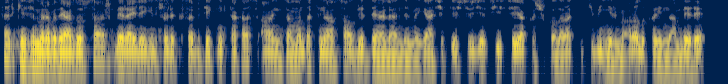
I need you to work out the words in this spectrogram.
Herkese merhaba değerli dostlar. Bera ile ilgili şöyle kısa bir teknik takas, aynı zamanda finansal bir değerlendirme gerçekleştireceğiz. Hisse yaklaşık olarak 2020 Aralık ayından beri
